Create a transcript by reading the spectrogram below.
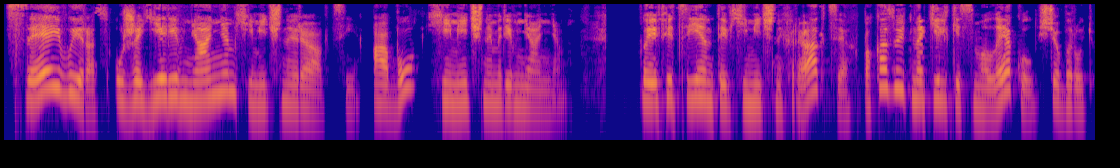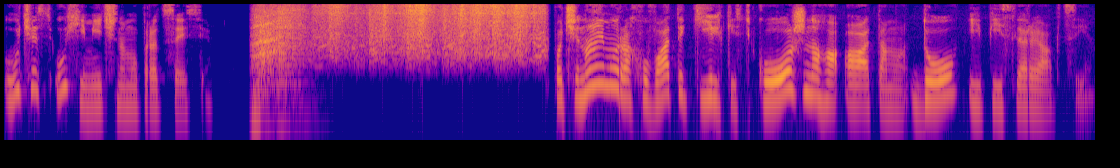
Цей вираз уже є рівнянням хімічної реакції або хімічним рівнянням. Коефіцієнти в хімічних реакціях показують на кількість молекул, що беруть участь у хімічному процесі. Починаємо рахувати кількість кожного атома до і після реакції.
